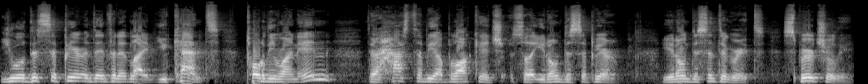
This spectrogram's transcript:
you will disappear into infinite light. You can't totally run in. There has to be a blockage so that you don't disappear. You don't disintegrate spiritually.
